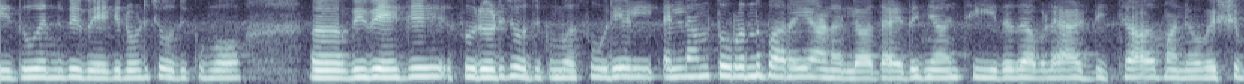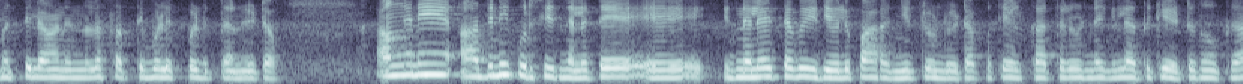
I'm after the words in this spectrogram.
ചെയ്തു എന്ന് വിവേകിനോട് ചോദിക്കുമ്പോൾ വിവേക് സൂര്യയോട് ചോദിക്കുമ്പോൾ സൂര്യ എല്ലാം തുറന്ന് പറയുകയാണല്ലോ. അതായത് ഞാൻ ചെയ്തത് അവളെ അടിച്ച മനോവിഷമത്തിലാണെന്നുള്ള സത്യം വെളിപ്പെടുത്താണ് കേട്ടോ അങ്ങനെ അതിനെക്കുറിച്ച് ഇന്നലത്തെ ഇന്നലെ ഇട്ട വീഡിയോയിൽ പറഞ്ഞിട്ടുണ്ട് കേട്ടോ. അപ്പോൾ കേൾക്കാത്തവരുണ്ടെങ്കിൽ അത് കേട്ട് നോക്കുക.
